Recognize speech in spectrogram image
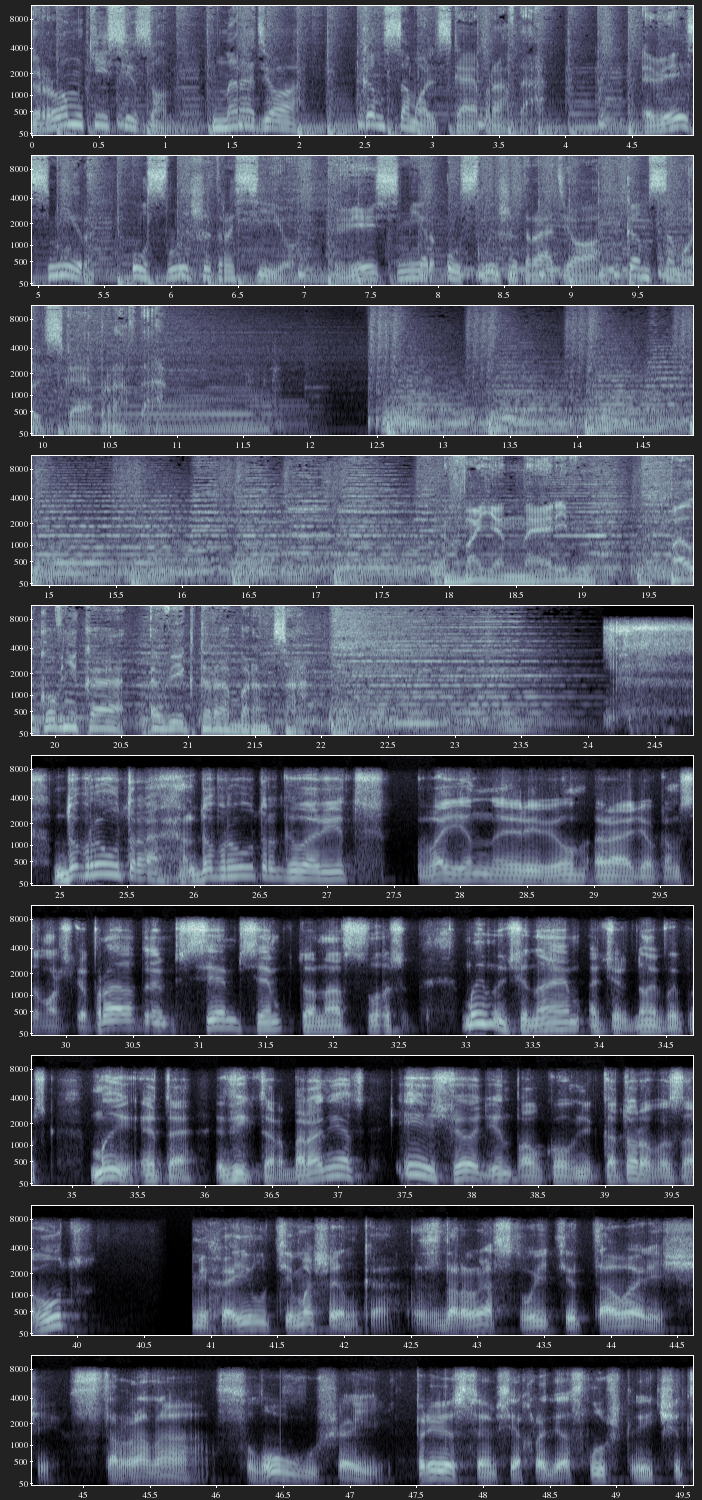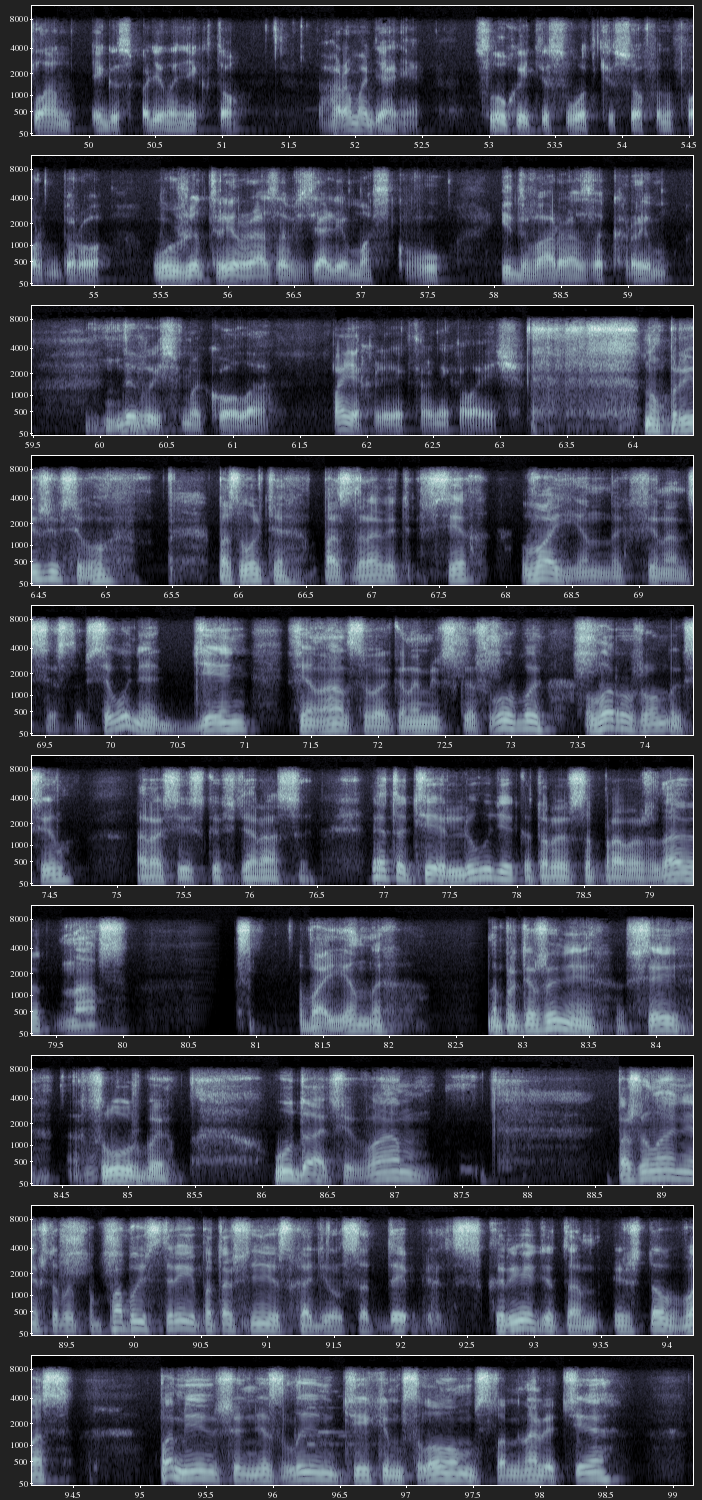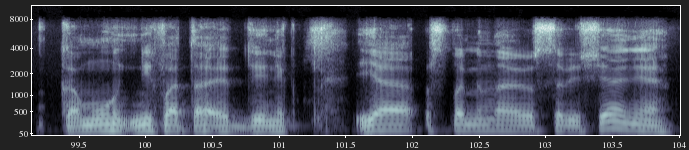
Громкий сезон на радио «Комсомольская правда». Весь мир услышит Россию. Весь мир услышит радио «Комсомольская правда». Военное ревю полковника Виктора Баранца. Доброе утро. Доброе утро, говорит военное ревю радио «Комсомольская правда». Всем, всем, кто нас слышит. Мы начинаем очередной выпуск. Мы – это Виктор Баранец и еще один полковник, которого зовут... Михаил Тимошенко. Здравствуйте, товарищи. Страна, слушай. Приветствуем всех радиослушателей Четлан и господина Никто. Громадяне, слухайте сводки Софинформбюро. Вы уже три раза взяли Москву и два раза Крым. Дивись, Микола. Поехали, Виктор Николаевич. Ну, прежде всего, позвольте поздравить всех военных финансистов. Сегодня день финансово-экономической службы вооруженных сил Российской Федерации. Это те люди, которые сопровождают нас, военных, на протяжении всей службы. Удачи вам. Пожелание, чтобы побыстрее, поточнее сходился дебет с кредитом, и чтобы вас поменьше не злым, тихим словом вспоминали те, кому не хватает денег. Я вспоминаю совещание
